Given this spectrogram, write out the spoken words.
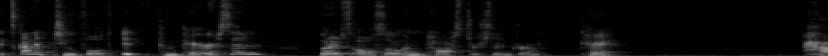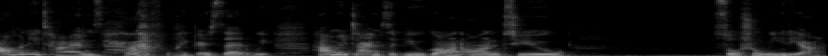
it's kind of twofold. It's comparison, but it's also imposter syndrome, okay? How many times have like i said we how many times have you gone on to social media?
